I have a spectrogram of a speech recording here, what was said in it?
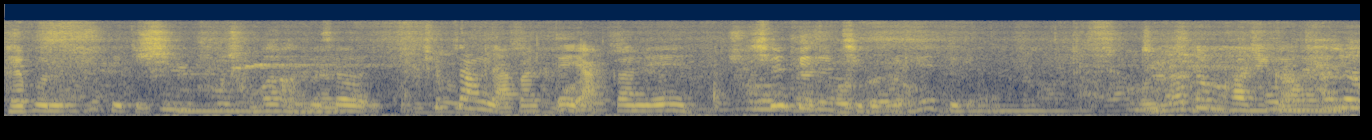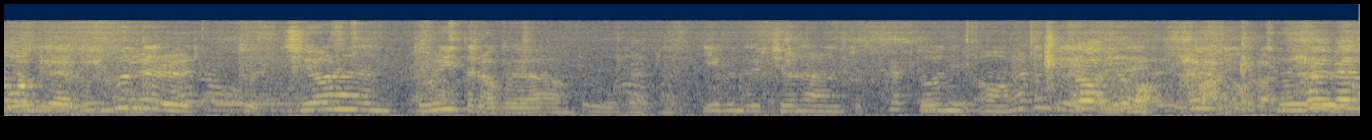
대본을 해드리죠. 그래서 출장 나갈 때 약간의 실비를 지급을 해드려요. 제가동 가니까 여기 이분들을 도- 지원하는 돈이더라고요. 이분들 지원하는 돈, 어, 활동비가 있는데.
